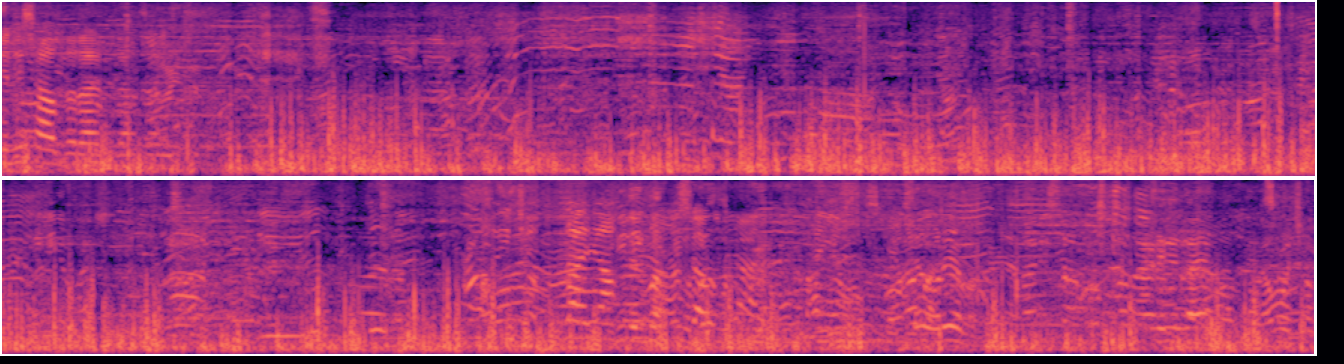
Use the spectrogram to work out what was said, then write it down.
geliş aldılar maşallah. Sen oraya bak. Seni kayboldu ama çok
